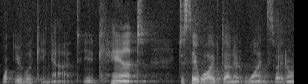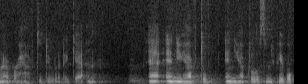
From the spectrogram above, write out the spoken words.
what you're looking at. You can't just say, "Well, I've done it once, so I don't ever have to do it again." And you have to and you have to listen to people.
